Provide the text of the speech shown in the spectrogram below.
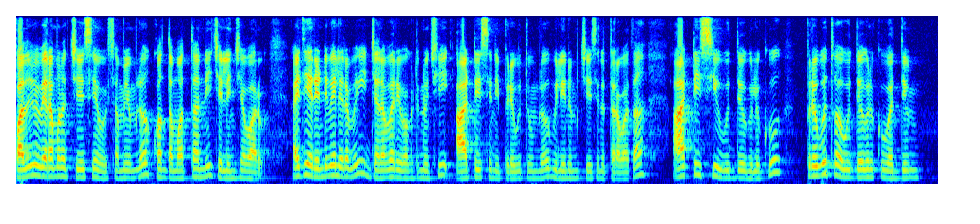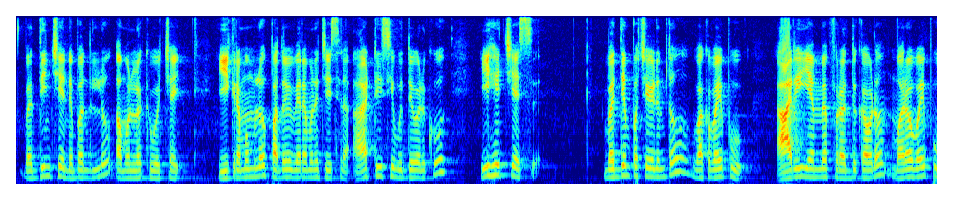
పదవి విరమణ చేసే సమయంలో కొంత మొత్తాన్ని చెల్లించేవారు. అయితే రెండు వేల ఇరవై జనవరి ఒకటి నుంచి ఆర్టీసీని ప్రభుత్వంలో విలీనం చేసిన తర్వాత ఆర్టీసీ ఉద్యోగులకు ప్రభుత్వ ఉద్యోగులకు వర్ధి వర్ధించే నిబంధనలు అమల్లోకి వచ్చాయి. ఈ క్రమంలో పదవి విరమణ చేసిన ఆర్టీసీ ఉద్యోగులకు ఈహెచ్ఎస్ వద్దింప చేయడంతో ఒకవైపు ఆర్ఈఎంఎఫ్ రద్దు కావడం మరోవైపు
